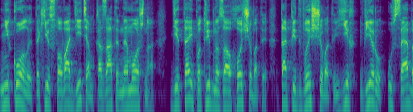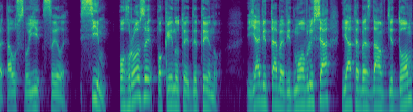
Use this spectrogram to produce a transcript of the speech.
Ніколи такі слова дітям казати не можна. Дітей потрібно заохочувати та підвищувати їх віру у себе та у свої сили. Сім погрози покинути дитину. Я від тебе відмовлюся, я тебе здам в діддом,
